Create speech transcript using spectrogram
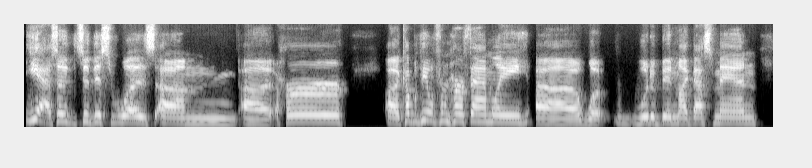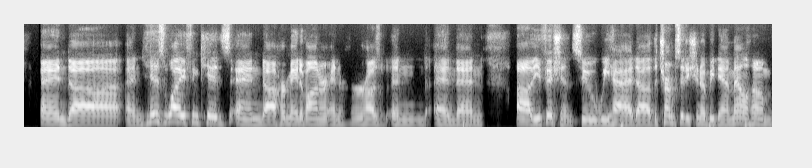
Yeah, so so this was um uh her a couple people from her family, uh what would have been my best man and uh and his wife and kids and uh, her maid of honor and her husband and and then uh the officiants who we had uh the Charm City Shinobi Dan Malahome,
